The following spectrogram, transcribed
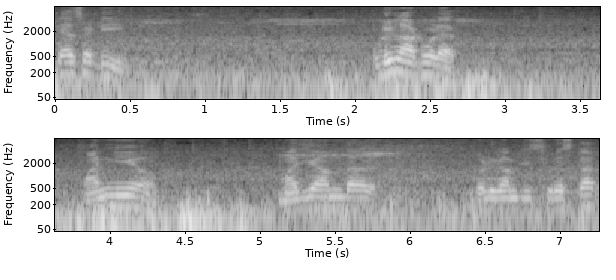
त्यासाठी पुढील आठवड्यात माननीय माजी आमदार बडगामजी शिरस्कार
